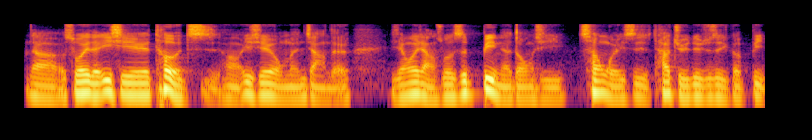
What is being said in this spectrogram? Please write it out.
那、呃、所谓的一些特质哈，一些我们讲的以前会讲说是病的东西，称为是它绝对就是一个病。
